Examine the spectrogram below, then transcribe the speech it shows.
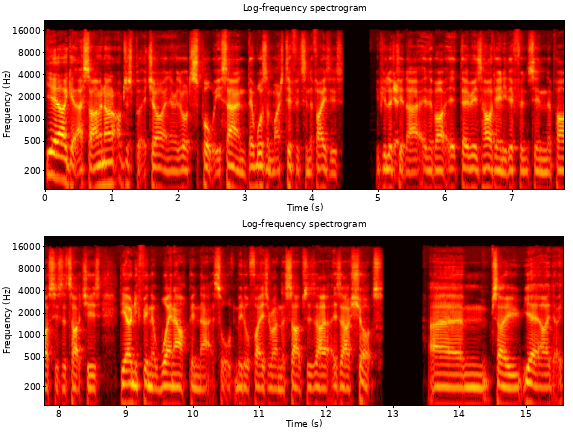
Yeah, I get that, Simon. I- I've just put a chart in there as well to support what you're saying. There wasn't much difference in the phases. If you look Yeah. at that, in the, bar- it, there is hardly any difference in the passes, the touches. The only thing that went up in that sort of middle phase around the subs is our, is our shots. Um, so yeah, I,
